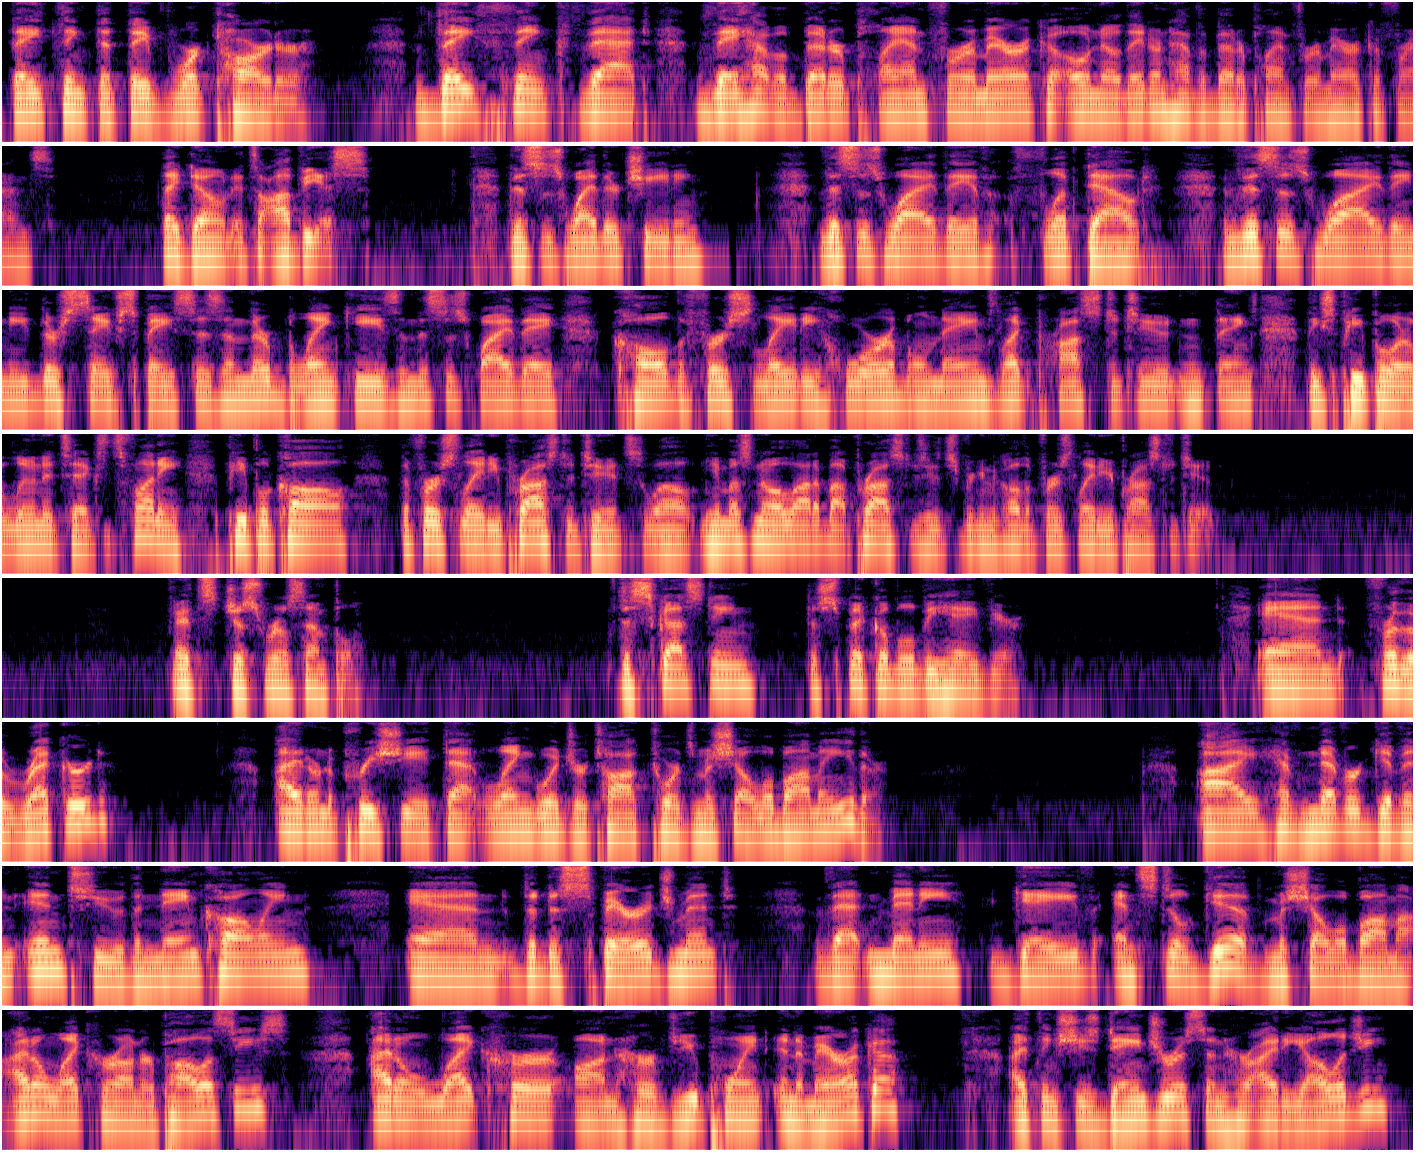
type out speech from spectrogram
They think that they've worked harder. They think that they have a better plan for America. Oh no, they don't have a better plan for America, friends. They don't. It's obvious. This is why they're cheating. This is why they've flipped out. This is why they need their safe spaces and their blankies. And this is why they call the first lady horrible names like prostitute and things. These people are lunatics. It's funny. People call the first lady prostitutes. Well, you must know a lot about prostitutes if you're going to call the first lady a prostitute. It's just real simple. Disgusting, despicable behavior. And for the record, I don't appreciate that language or talk towards Michelle Obama either. I have never given into the name calling and the disparagement that many gave and still give Michelle Obama. I don't like her on her policies. I don't like her on her viewpoint in America. I think she's dangerous in her ideology,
